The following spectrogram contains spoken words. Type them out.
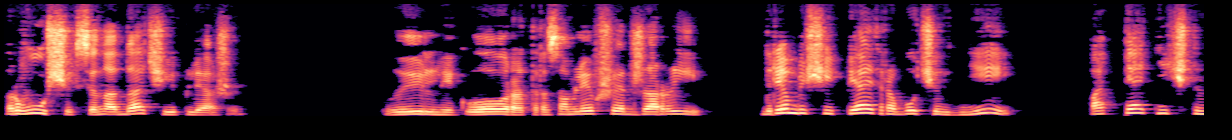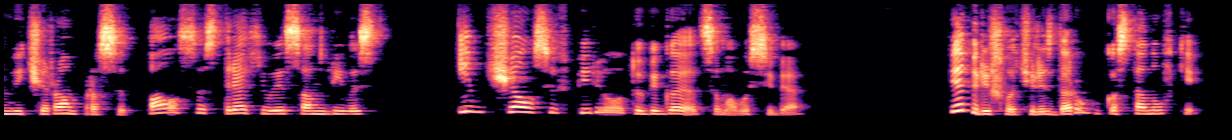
рвущихся на дачи и пляжи. Пыльный город, разомлевший от жары, дремлющий пять рабочих дней, по пятничным вечерам просыпался, стряхивая сонливость, и мчался вперед, убегая от самого себя. Я перешла через дорогу к остановке,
